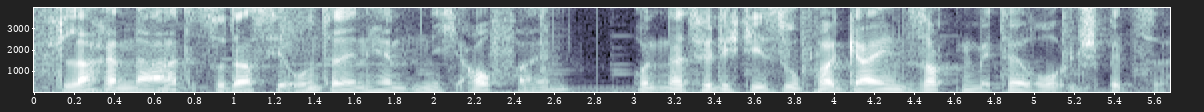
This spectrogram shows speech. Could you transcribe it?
Flache Naht, sodass sie unter den Hemden nicht auffallen. Und natürlich die super geilen Socken mit der roten Spitze.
